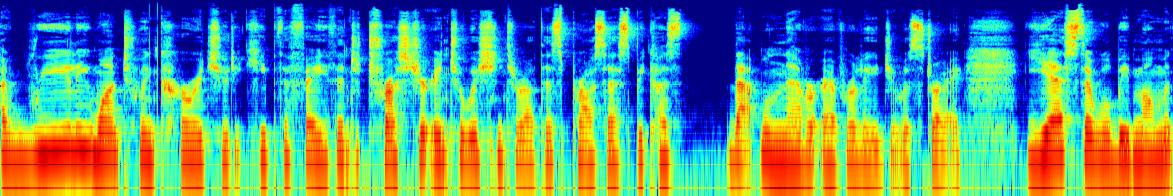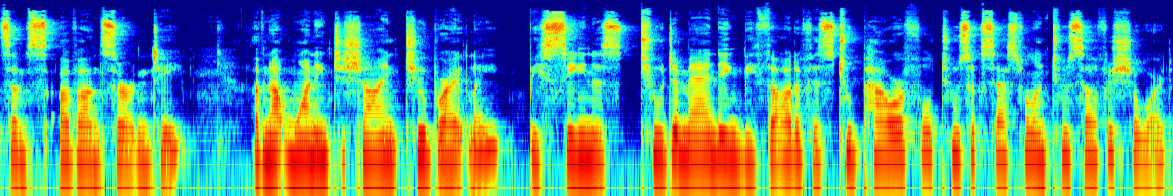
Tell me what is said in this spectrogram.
I really want to encourage you to keep the faith and to trust your intuition throughout this process because that will never ever lead you astray. Yes, there will be moments of, of uncertainty of not wanting to shine too brightly, be seen as too demanding, be thought of as too powerful, too successful, and too self assured.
